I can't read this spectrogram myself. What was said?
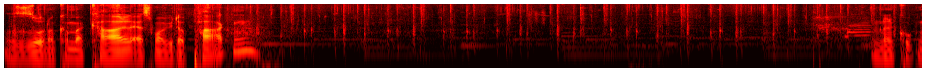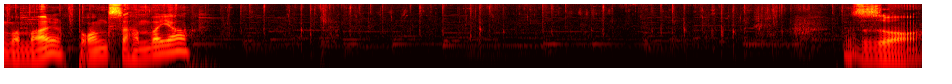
So, dann können wir Karl erstmal wieder parken. Und dann gucken wir mal. Bronze haben wir ja. So.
